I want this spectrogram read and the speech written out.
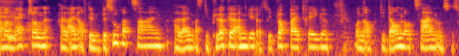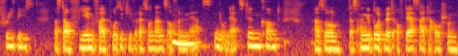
Aber man merkt schon allein auf den Besucherzahlen, allein was die Blöcke angeht, also die Blogbeiträge und auch die Downloadzahlen unseres Freebies, dass da auf jeden Fall positive Resonanz auch von den mhm. Ärzten und Ärztinnen kommt. Also das Angebot wird auf der Seite auch schon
